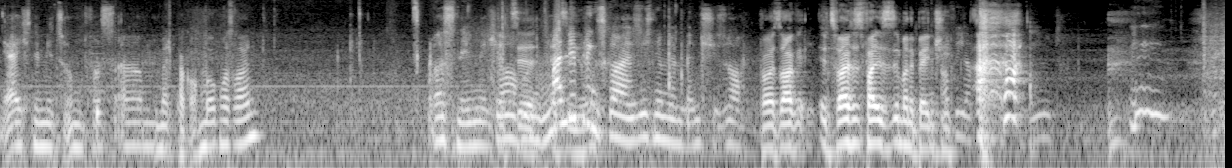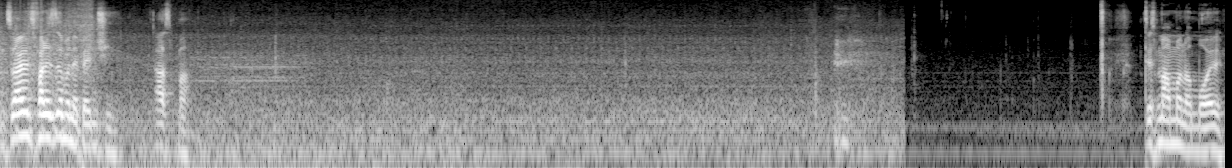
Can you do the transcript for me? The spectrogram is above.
Ja, ich nehme jetzt irgendwas. Ähm, Ich pack auch mal irgendwas rein. was nehme ich? Ja, Erzähl- mein erzähl. Lieblingsgeist. Ich nehme den Banshee. So. Ich wollte sagen, im Zweifelsfall ist es immer eine Banshee. Im Zweifelsfall ist es immer eine Banshee. Erstmal. Das machen wir nochmal.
